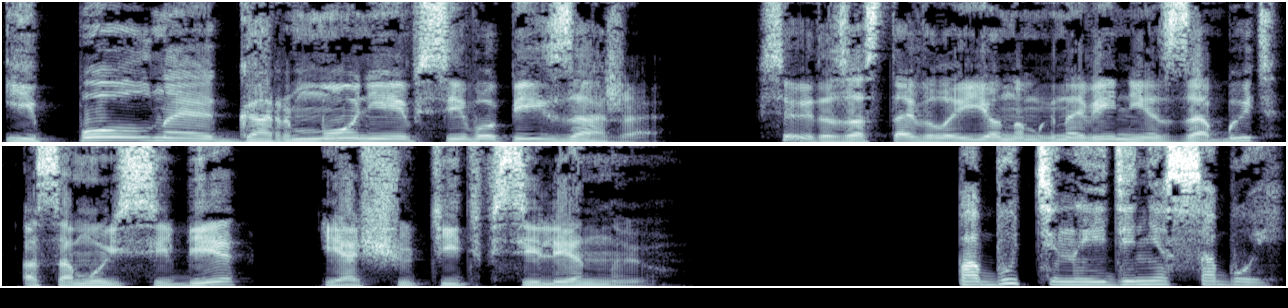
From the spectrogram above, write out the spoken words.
и полная гармония всего пейзажа. Все это заставило ее на мгновение забыть о самой себе и ощутить Вселенную. Побудьте наедине с собой.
